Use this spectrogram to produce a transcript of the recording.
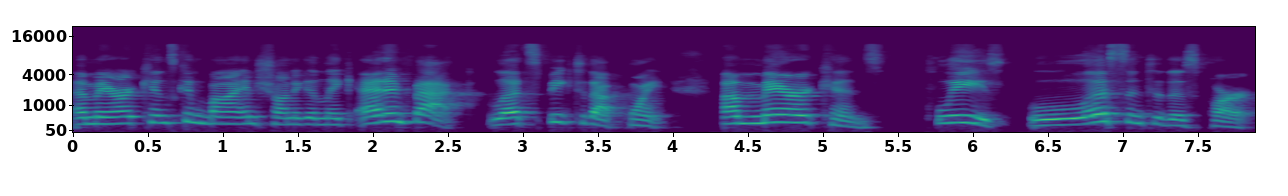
Americans can buy in Shawnigan Lake. And in fact, let's speak to that point. Americans, please listen to this part.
